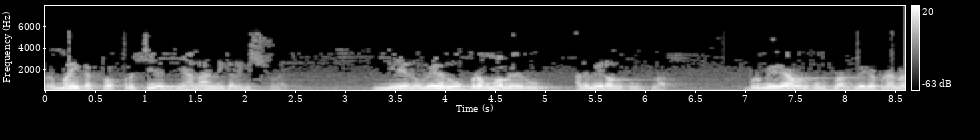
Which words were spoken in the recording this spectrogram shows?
బ్రహ్మైకత్వ ప్రత్యయ జ్ఞానాన్ని కలిగిస్తున్నాయి. నేను వేరు బ్రహ్మ వేరు అని మీరు అనుకుంటున్నారు. ఇప్పుడు మీరు ఏమనుకుంటున్నారు? మీరు ఎప్పుడైనా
